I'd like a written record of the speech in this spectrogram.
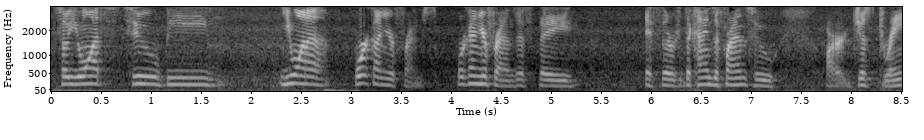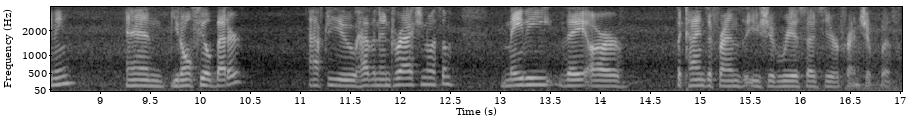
So you want to be, you want to work on your friends. Work on your friends if they, if they're the kinds of friends who are just draining, and you don't feel better after you have an interaction with them. Maybe they are the kinds of friends that you should reassess your friendship with.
